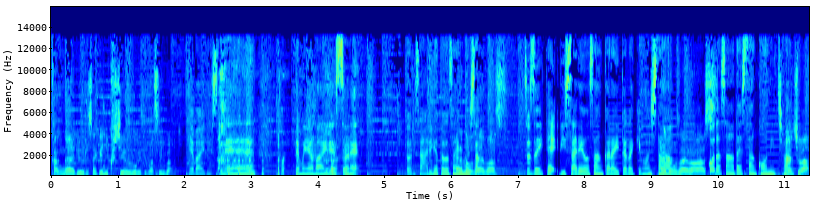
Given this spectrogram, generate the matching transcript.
考えるより先に口が動いてます今。やばいですね。とってもやばいです、それ。トールさんありがとうござありがとうごいました。ざいます続いて、リサレオさんからいただきました。ありがとうございます小田さん、足立さん、こんにちはこんに。ちは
